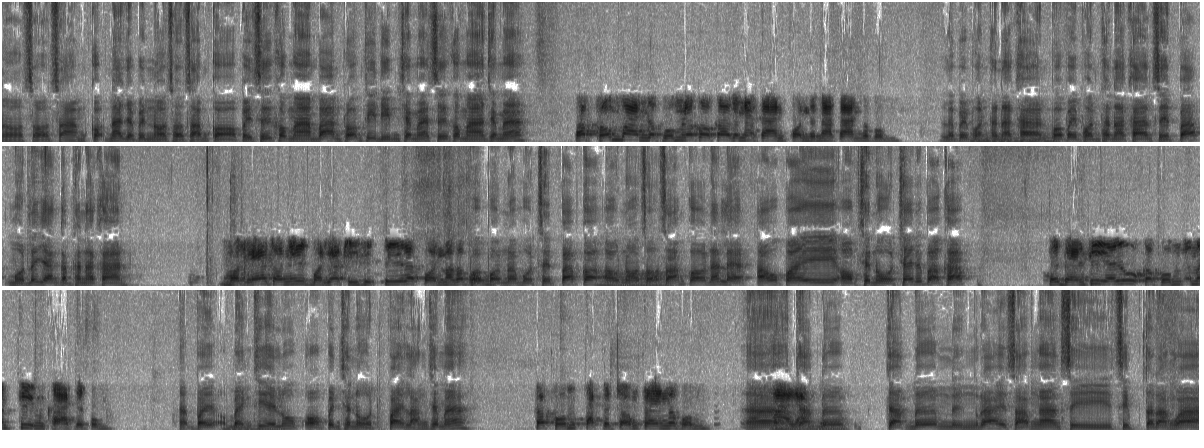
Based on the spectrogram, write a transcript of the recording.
นสสามก็น่าจะเป็นนสสามกไปซื้อเข้ามาบ้านพร้อมที่ดินใช่ไหมซื้อเข้ามาใช่ไหมครับพร้อมบ้านครับผมแล้วก็เข้าธนาคารผ่อนธนาคารครับผม แล้วไปผ่อนธนาคารพอไปผ่อนธนาคารเสร็จปั๊บหมดแล้วยังกับธนาคาร หมดแล้วตอนนี้หมดแล้วสี่สิบปีแล้วผ่อนมาครับพผอมผ่อนมาหมดเสร็จปั๊บก็เอานสสามกนั่นแหละ เอาไปออกโฉนดใช่หรือเปล่าครับ ไปแบ่งที่ให้ลูกครับผมแล้วมันที่มันขาดเลยผมไปแบ่งที่ให้ลูกออกเป็นโฉนดปลายหลังใช่ไหมครับผมตัดไปสองแปลงครับผม อ่าห้าหลัง จากเดิมจากเดิมหนึ่งไร่สามงานสี่สิบตารางวา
